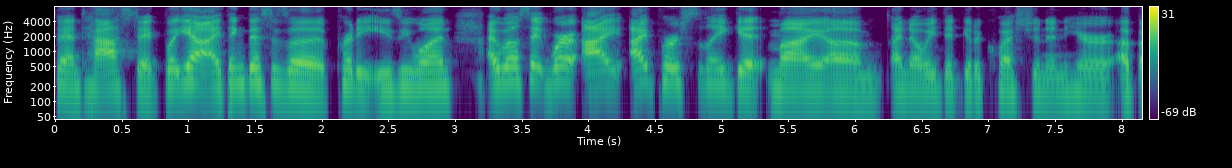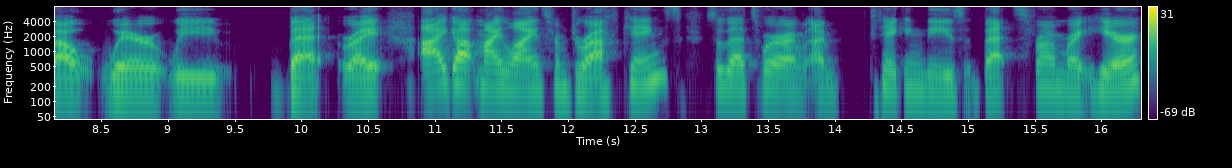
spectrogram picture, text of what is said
fantastic. But yeah, I think this is a pretty easy one. I will say where I I personally get my um I know we did get a question in here about where we bet, right? I got my lines from DraftKings. So that's where I'm, I'm taking these bets from right here.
